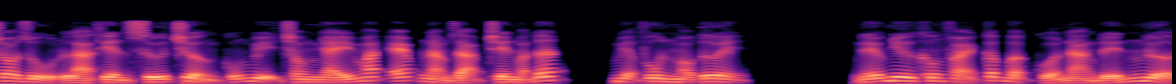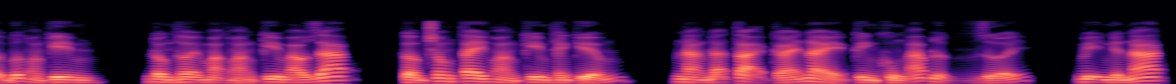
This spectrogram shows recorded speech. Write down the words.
cho dù là thiên sứ trưởng cũng bị trong nháy mắt ép nằm dạp trên mặt đất, miệng phun máu tươi. Nếu như không phải cấp bậc của nàng đến nửa bước hoàng kim, đồng thời mặc hoàng kim áo giáp, cầm trong tay hoàng kim thanh kiếm, nàng đã tại cái này kinh khủng áp lực dưới, bị nghiền nát.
